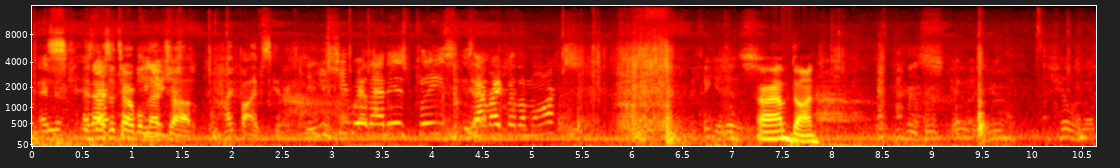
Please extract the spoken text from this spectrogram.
And, is And that was a terrible can net job. High five, Skinner. Can you see where that is, please? Is Yeah. that right by the marks? I think it is. All right, I'm done. Skinner, you're killing it.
